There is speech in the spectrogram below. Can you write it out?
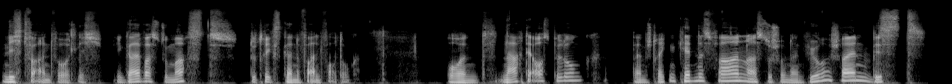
nicht verantwortlich. Egal was du machst, du trägst keine Verantwortung. Und nach der Ausbildung beim Streckenkenntnisfahren hast du schon deinen Führerschein, bist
